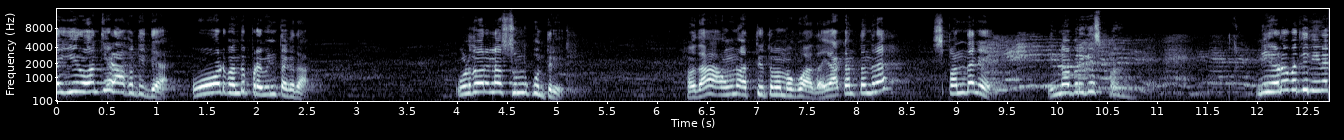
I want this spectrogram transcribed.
ತೆಗೀರೋ ಅಂತ ಹೇಳಿ ಹಾಕೊಂತಿದ್ದೆ. ಓಡ್ ಬಂದು ಪ್ರವೀಣ್ ತೆಗ್ದ. ಉಳ್ದವರೆಲ್ಲ ಸುಮ್ಮ ಕುಂತ್ರಿ. ಹೌದಾ? ಅವನು ಅತ್ಯುತ್ತಮ ಮಗು ಆದ. ಯಾಕಂತಂದ್ರೆ ಸ್ಪಂದನೆ. ಇನ್ನೊಬ್ಬರಿಗೆ ಸ್ಪ, ನೀ ಹೇಳೋ ಬದ್ಲಿ ನೀನೇ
